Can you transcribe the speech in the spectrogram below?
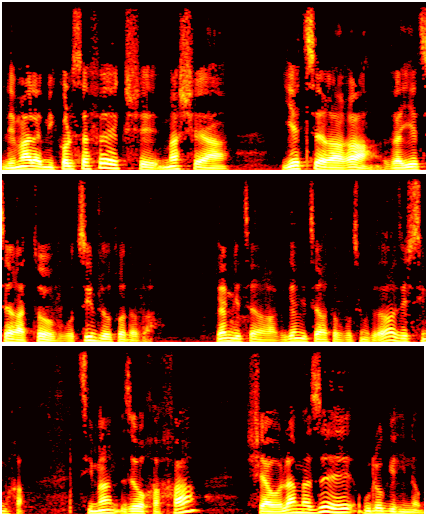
למעלה מכל ספק שמה שהיצר הרע והיצר הטוב רוצים זה אותו דבר. גם יצר הרע וגם יצר הטוב רוצים אותו דבר, אז יש שמחה. סימן, זה הוכחה שהעולם הזה הוא לא גיהינום.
